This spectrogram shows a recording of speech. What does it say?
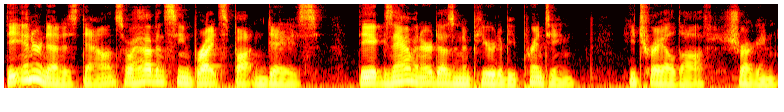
the internet is down, so I haven't seen Breitbart in days. The examiner doesn't appear to be printing. He trailed off, shrugging.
